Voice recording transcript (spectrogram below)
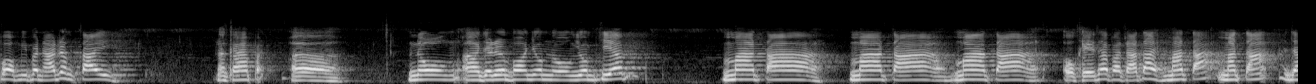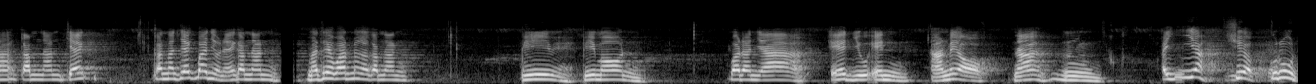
พวกมีปัญหาเรื่องไตนะครับเอ่อโหนงเอ่อเจริญพรโยมโหนงโยมเจี๊ยบ มาตา มาตา มาตา โอเค ถ้าภาษาใต้ มาตามาตาจะกำนันแจ็ค กำนันแจ็คบ้านอยู่ไหนกำนันมาเที่ยววัดเมื่อกำนันพี่พี่มอนวรัญญา S U N อ่านไม่ออกนะอืมไอ้ยะเชือกกรูด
